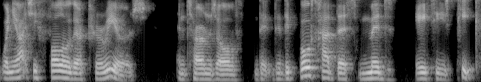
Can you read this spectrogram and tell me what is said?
when you actually follow their careers in terms of they, they, they both had this mid 80s peak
